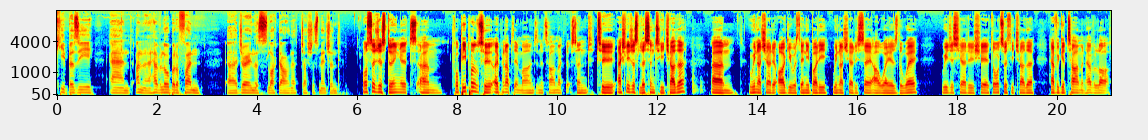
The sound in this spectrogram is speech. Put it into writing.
keep busy and I don't know, have a little bit of fun uh, during this lockdown that Josh just mentioned. Also, just doing it um, for people to open up their minds in a time like this and to actually just listen to each other. Um, we're not here to argue with anybody. We're not here to say our way is the way. We're just here to share thoughts with each other, have a good time, and have a laugh.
